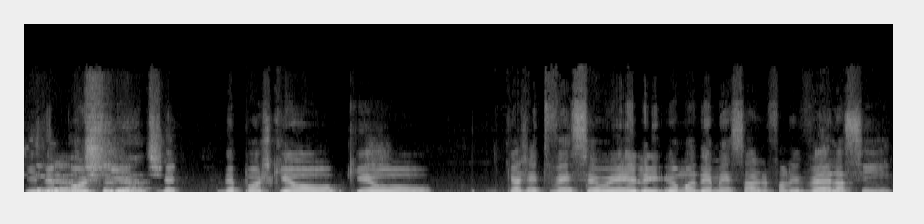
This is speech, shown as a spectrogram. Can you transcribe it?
E Estudiante, depois que, estudiante. de- depois que eu que eu que a gente venceu ele, eu mandei mensagem, eu falei, velho, assim,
